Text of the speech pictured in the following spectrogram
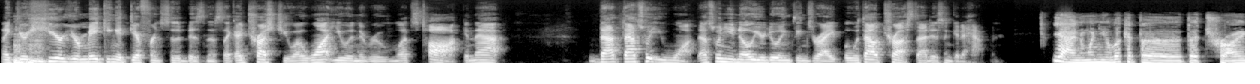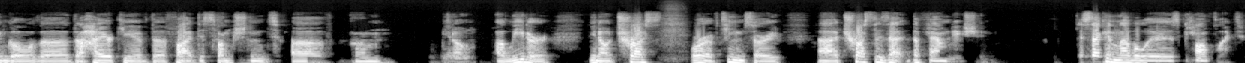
Like you're mm-hmm. here, you're making a difference to the business. Like I trust you. I want you in the room. Let's talk." And that that that's what you want. That's when you know you're doing things right. But without trust, that isn't going to happen. Yeah, and when you look at the the triangle, the the hierarchy of the five dysfunctions of um, you know a leader, you know trust or of team, sorry, uh, trust is at the foundation. The second level is conflict.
